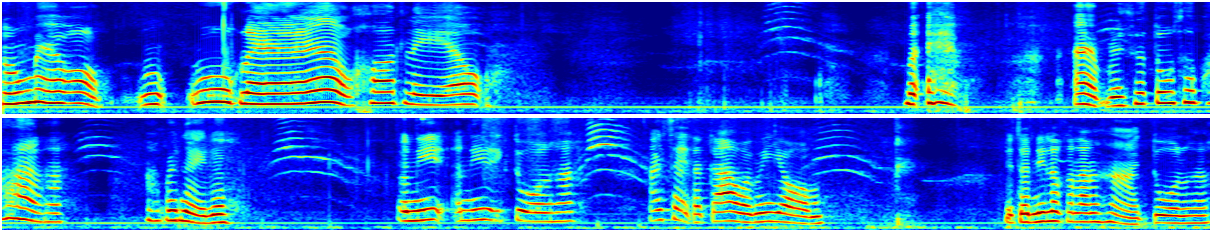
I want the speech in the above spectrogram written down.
น้องแมวออกลูกแล้วคลอดแล้วมาแอบแอบในเสื้อตู้เสื้อผ้านะคะเอาไปไหนเลย อันนี้อันนี้อีกตัวนะคะ ให้ใส่ตะกร้าไว้ไม่ยอม เดี๋ยวตอนนี้เรากำลังหาตัวนะคะ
